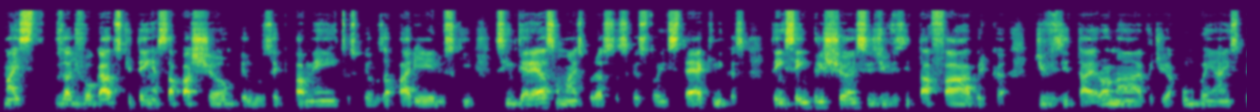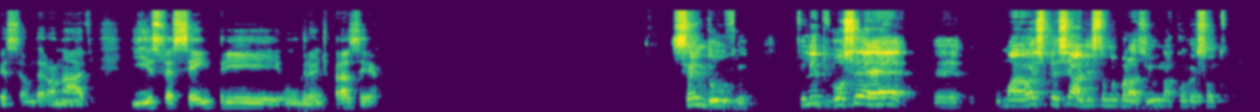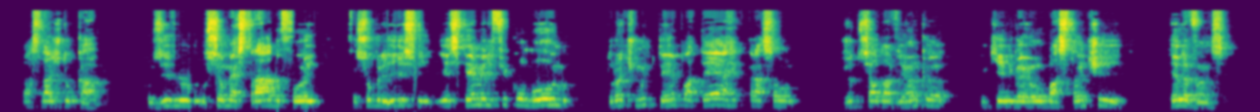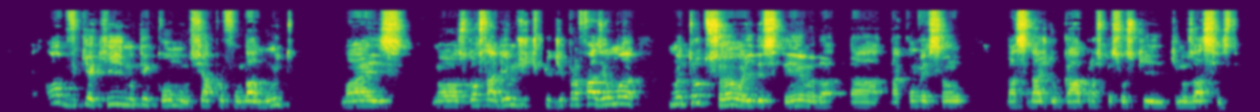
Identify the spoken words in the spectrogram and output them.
mas os advogados que têm essa paixão pelos equipamentos, pelos aparelhos, que se interessam mais por essas questões técnicas, têm sempre chances de visitar a fábrica, de visitar a aeronave, de acompanhar a inspeção da aeronave, e isso é sempre um grande prazer. Sem dúvida. Felipe, você é, é o maior especialista no Brasil na Convenção da Cidade do Cabo. Inclusive, o seu mestrado foi foi sobre isso. E esse tema ele ficou morno durante muito tempo, até a recuperação judicial da Avianca, em que ele ganhou bastante relevância. Óbvio que aqui não tem como se aprofundar muito, mas nós gostaríamos de te pedir para fazer uma, uma introdução aí desse tema, da, da, da Convenção da Cidade do Cabo, para as pessoas que, que nos assistem.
